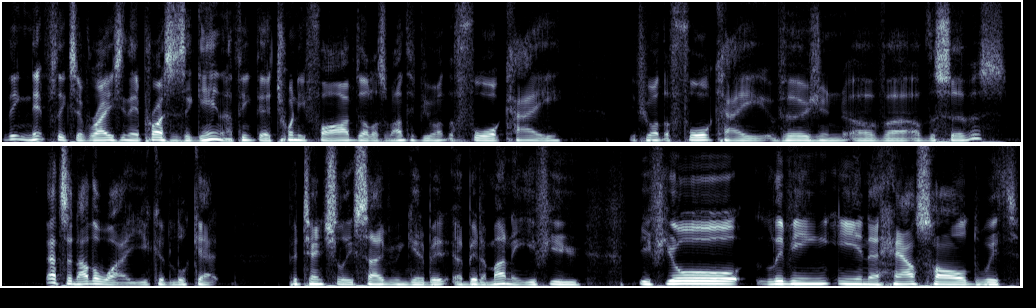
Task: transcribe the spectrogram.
I think Netflix are raising their prices again. I think they're $25 a month if you want the 4K if you want the 4K version of uh, of the service. That's another way you could look at potentially saving and get a bit a bit of money. If you if you're living in a household with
